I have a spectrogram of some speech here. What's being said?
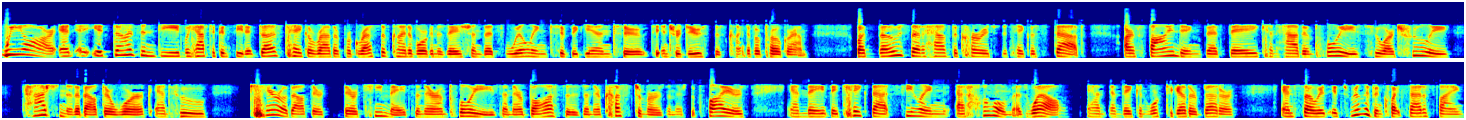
We are, and it does indeed, we have to concede, it does take a rather progressive kind of organization that's willing to begin to, to introduce this kind of a program. But those that have the courage to take a step are finding that they can have employees who are truly passionate about their work and who care about their their teammates and their employees and their bosses and their customers and their suppliers and they they take that feeling at home as well and and they can work together better. And so it, it's really been quite satisfying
